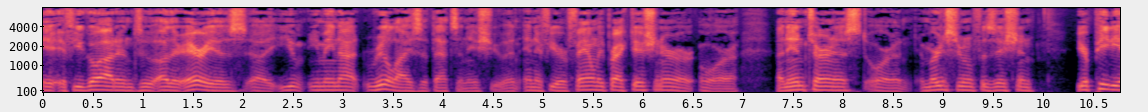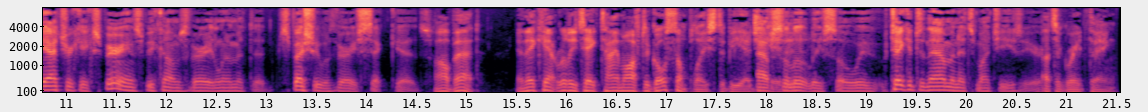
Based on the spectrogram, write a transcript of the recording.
if you go out into other areas, uh, you you may not realize that that's an issue. And, and if you're a family practitioner or, or an internist or an emergency room physician, your pediatric experience becomes very limited, especially with very sick kids. I'll bet. And they can't really take time off to go someplace to be educated. Absolutely. So we take it to them, and it's much easier. That's a great thing.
